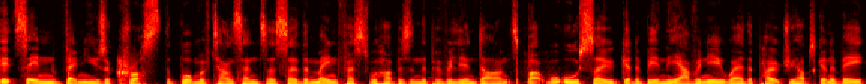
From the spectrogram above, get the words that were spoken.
it's in venues across the Bournemouth Town Centre. So the main festival hub is in the Pavilion Dance, but we're also going to be in the Avenue where the Poetry Hub's going to be.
